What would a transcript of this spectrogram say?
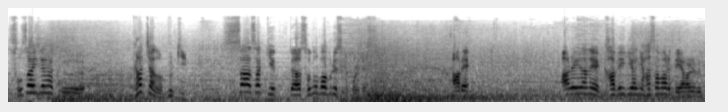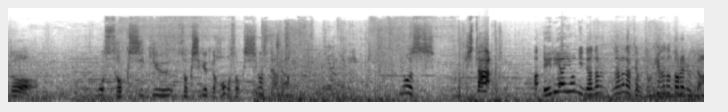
素材じゃなくガチャの武器。さあさっき言ったそのバブレスがこれです。あれ。あれがね壁際に挟まれてやられるともう即死級即死級というかほぼ即死しますねあれは。よし。来たあエリア4にならなくても解き放たれるんだ。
